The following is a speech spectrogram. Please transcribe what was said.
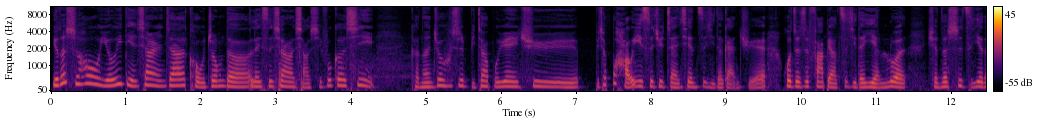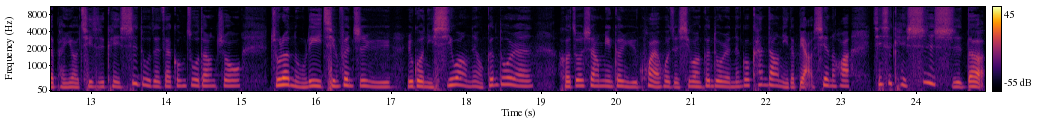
有的时候有一点像人家口中的类似像小媳妇个性。可能就是比较不愿意去，比较不好意思去展现自己的感觉，或者是发表自己的言论。选择柿子叶的朋友，其实可以适度的在工作当中，除了努力勤奋之余，如果你希望能有更多人合作上面更愉快，或者希望更多人能够看到你的表现的话，其实可以适时的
